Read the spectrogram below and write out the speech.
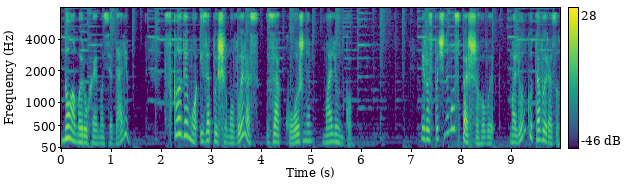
Ну а ми рухаємося далі. Складемо і запишемо вираз за кожним малюнком. І розпочнемо з першого малюнку та виразу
